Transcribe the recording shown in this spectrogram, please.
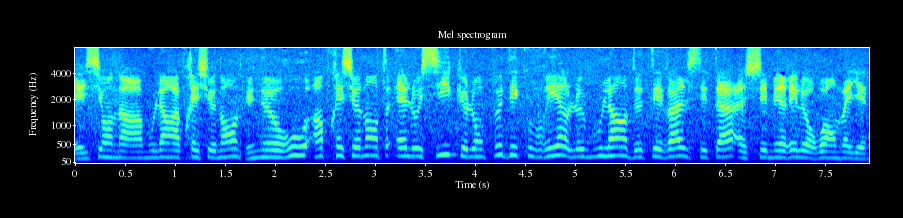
Et ici, on a un moulin impressionnant, une roue impressionnante elle aussi que l'on peut découvrir. Le moulin de Théval, c'est à Chéméré-le-Roi en Mayenne.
